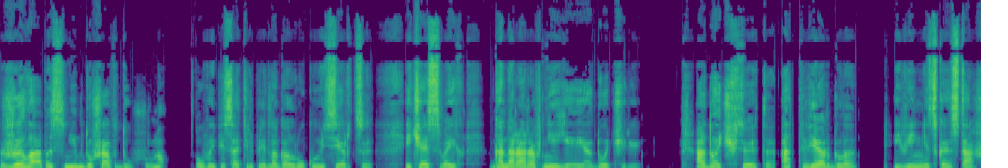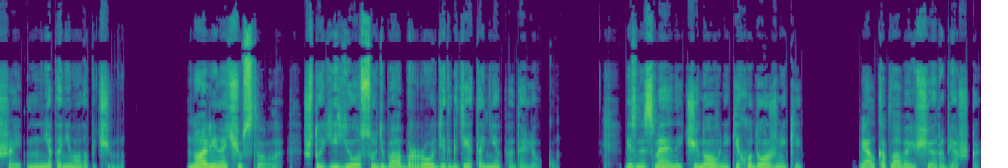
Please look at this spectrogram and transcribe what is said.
жила бы с ним душа в душу, но, увы, писатель предлагал руку и сердце, и часть своих гонораров не ей, а дочери. А дочь все это отвергла, и Винницкая старшая не понимала, почему. Но Алина чувствовала, что ее судьба бродит где-то неподалеку. Бизнесмены, чиновники, художники, мелкоплавающая рыбешка.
